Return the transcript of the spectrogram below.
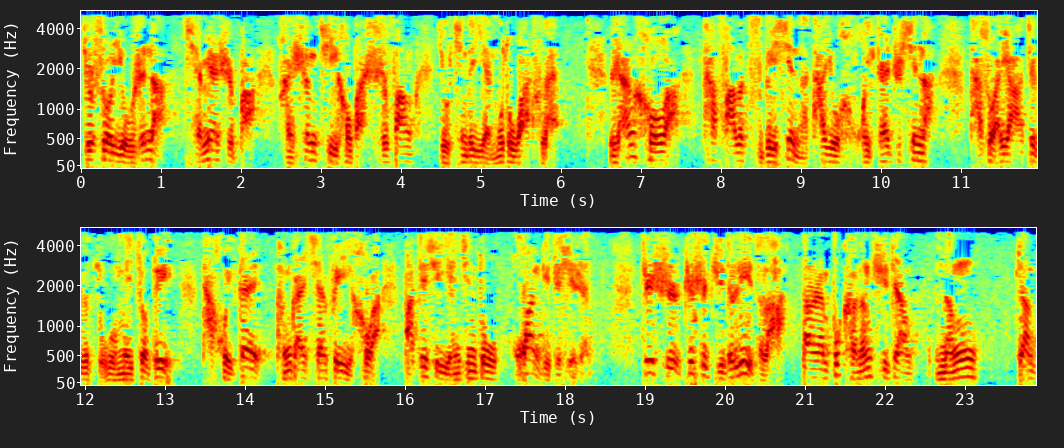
就是说有人呢，前面是把很生气以后，把十方有情的眼目都挖出来，然后啊，他发了慈悲心呢，他有悔改之心呢。他说：“哎呀，这个祖没做对。”他悔改腾干先飞以后啊，把这些眼睛都换给这些人。这是这是举的例子啦，当然不可能去这样能这样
